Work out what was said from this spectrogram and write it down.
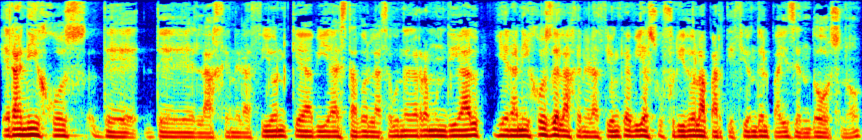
eran hijos de, de, la generación que había estado en la Segunda Guerra Mundial y eran hijos de la generación que había sufrido la partición del país en dos, ¿no?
